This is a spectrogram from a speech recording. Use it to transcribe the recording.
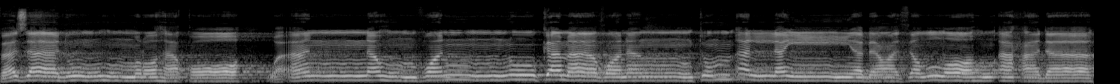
فزادوهم رهقا وأنهم ظنوا كما ظننتم أن لن يبعث الله أحدا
